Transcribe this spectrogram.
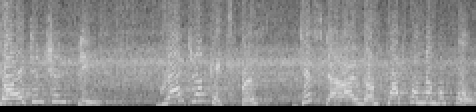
Your attention please grand trunk express just arrived on platform number four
